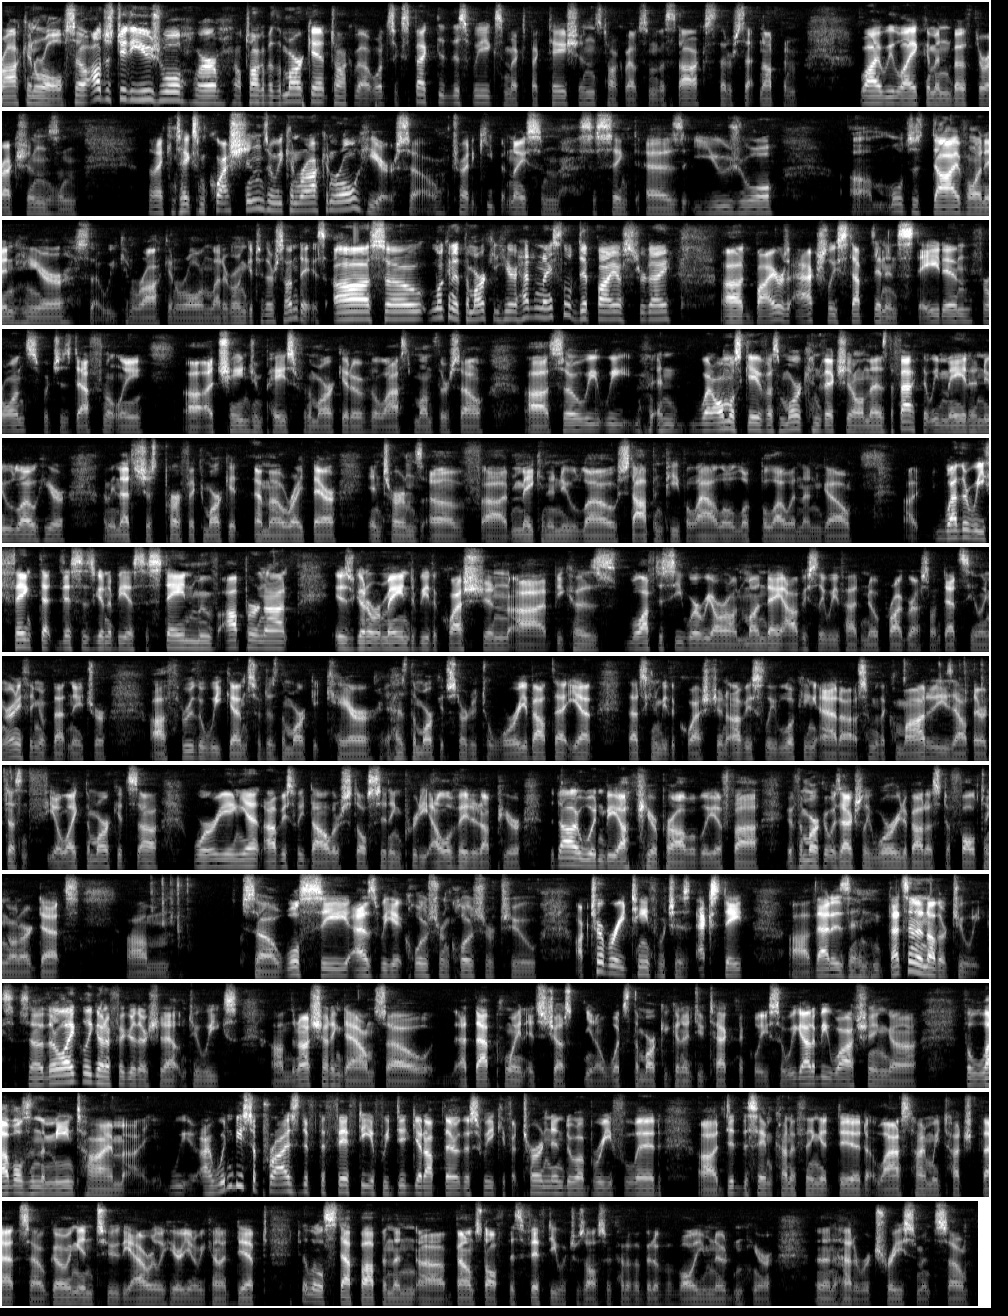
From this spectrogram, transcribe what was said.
rock and roll. So I'll just do the usual where I'll talk about the market, talk about what's expected this week, some expectations, talk about some of the stocks that are setting up and why we like them in both directions. And then I can take some questions and we can rock and roll here. So try to keep it nice and succinct as usual. Um, we'll just dive on in here so that we can rock and roll and let everyone get to their Sundays. Uh, so looking at the market here, had a nice little dip by yesterday. Uh, buyers actually stepped in and stayed in for once, which is definitely uh, a change in pace for the market over the last month or so. Uh, so we, we and what almost gave us more conviction on that is the fact that we made a new low here. I mean that's just perfect market mo right there in terms of uh, making a new low, stopping people out, little look below and then go. Uh, whether we think that this is going to be a sustained move up or not is going to remain to be the question uh, because we'll have to see where we are on Monday. Obviously, we've had no progress on debt ceiling or anything of that nature uh, through the weekend. So, does the market care? Has the market started to worry about that yet? That's going to be the question. Obviously, looking at uh, some of the commodities out there, it doesn't feel like the market's uh, worrying yet. Obviously, dollar's still sitting pretty elevated up here. The dollar wouldn't be up here probably if uh, if the market was actually worried about us defaulting on our debts. Um, so we'll see as we get closer and closer to October 18th, which is X date. Uh, that is in that's in another two weeks. So they're likely going to figure their shit out in two weeks. Um, they're not shutting down, so at that point, it's just you know what's the market going to do technically. So we got to be watching. Uh, the levels in the meantime, I, we, I wouldn't be surprised if the 50, if we did get up there this week, if it turned into a brief lid, uh, did the same kind of thing it did last time we touched that. So going into the hourly here, you know, we kind of dipped, did a little step up, and then uh, bounced off this 50, which was also kind of a bit of a volume node in here, and then had a retracement. So.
